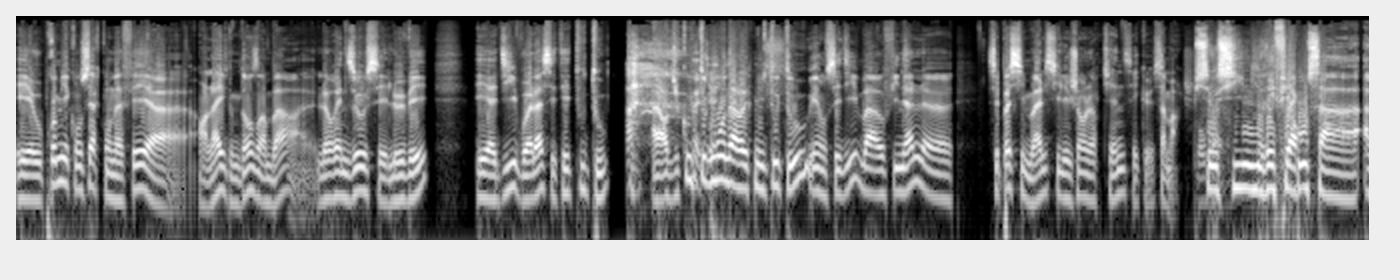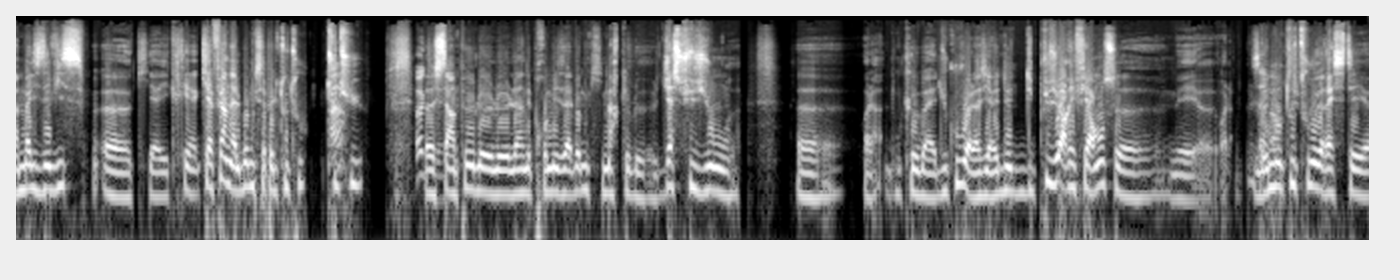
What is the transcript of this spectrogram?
Et au premier concert qu'on a fait en live, donc dans un bar, Lorenzo s'est levé et a dit voilà, c'était toutou. Alors, du coup, tout le monde a retenu toutou et on s'est dit, bah, au final c'est pas si mal si les gens le retiennent, c'est que ça marche. C'est bah, aussi une référence à, Miles Davis euh, qui a écrit, qui a fait un album qui s'appelle Toutou, ah, Tutu. Euh, c'est un peu l'un des premiers albums qui marque le jazz fusion. Euh, voilà, donc bah, du coup voilà, il y a plusieurs références, mais voilà, le nom Toutou est resté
